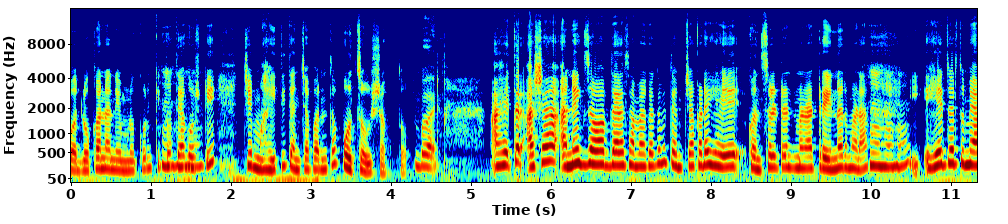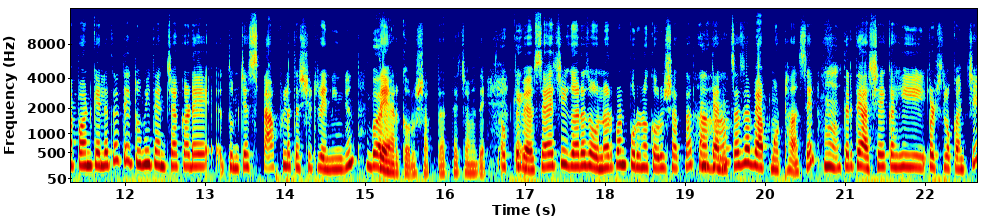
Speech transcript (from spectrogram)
लोकांना नेमणूक करून की तो त्या गोष्टीची माहिती त्यांच्यापर्यंत पोहोचवू शकतो. बर. आहे तर अशा अनेक जबाबदाऱ्या सांभाळ करतात त्यांच्याकडे हे कन्सल्टंट म्हणा ट्रेनर म्हणा हे जर तुम्ही अपॉइंट केलं तर ते तुम्ही त्यांच्याकडे तुमच्या स्टाफला तशी ट्रेनिंग देऊन. तयार करू शकतात त्याच्यामध्ये व्यवसायाची गरज ओनर पण पूर्ण करू शकतात पण त्यांचा जर व्याप मोठा असेल हं. तर ते असे काही लोकांची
